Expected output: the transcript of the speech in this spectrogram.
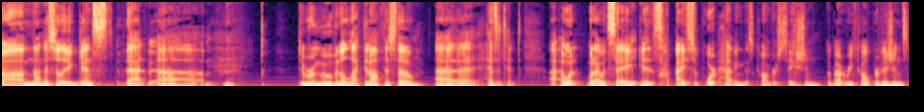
Um, not necessarily against that. Um, to remove an elected office, though, uh, hesitant. I, what what I would say is I support having this conversation about recall provisions,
